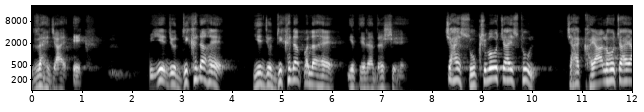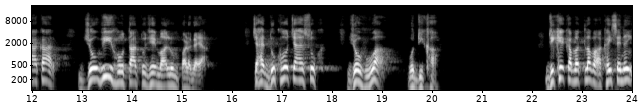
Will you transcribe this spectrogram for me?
रह जाए एक। ये जो दिखना है, ये जो दिखना पना है, ये तेरा दृश्य है। चाहे सूक्ष्म हो, चाहे स्थूल, चाहे ख्याल हो, चाहे आकार, जो भी होता तुझे मालूम पड़ गया। चाहे दुख हो, चाहे सुख, जो हुआ, वो दिखा। दिखे का मतलब आँख से नहीं।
